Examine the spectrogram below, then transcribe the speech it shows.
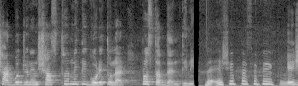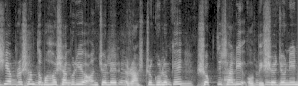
সার্বজনীন স্বাস্থ্য নীতি গড়ে তোলার প্রস্তাব দেন তিনি। এশিয়া প্রশান্ত মহাসাগরীয় অঞ্চলের রাষ্ট্রগুলোকে শক্তিশালী ও বিশ্বজনীন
